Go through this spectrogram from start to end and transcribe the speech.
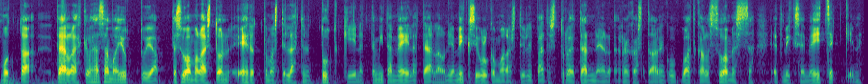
Mutta täällä on ehkä vähän sama juttu ja että suomalaiset on ehdottomasti lähtenyt tutkiin, että mitä meillä täällä on ja miksi ulkomaalaiset ylipäätänsä tulee tänne ja rakastaa niin kuin matkailla Suomessa, että miksei me itsekin.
